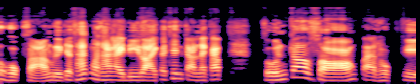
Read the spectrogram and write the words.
7963 หรือจะทักมาทาง ID Line ก็เช่นกันนะครับ 092 864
